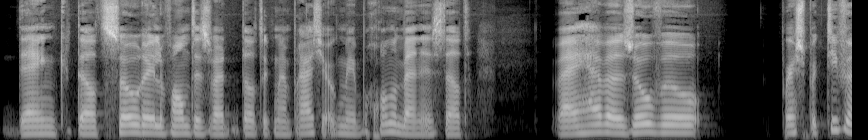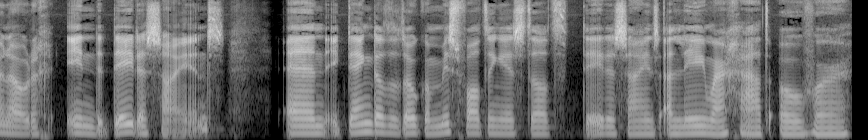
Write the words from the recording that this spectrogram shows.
denk dat zo relevant is, waar dat ik mijn praatje ook mee begonnen ben, is dat wij hebben zoveel perspectieven nodig in de data science. En ik denk dat het ook een misvatting is dat data science alleen maar gaat over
